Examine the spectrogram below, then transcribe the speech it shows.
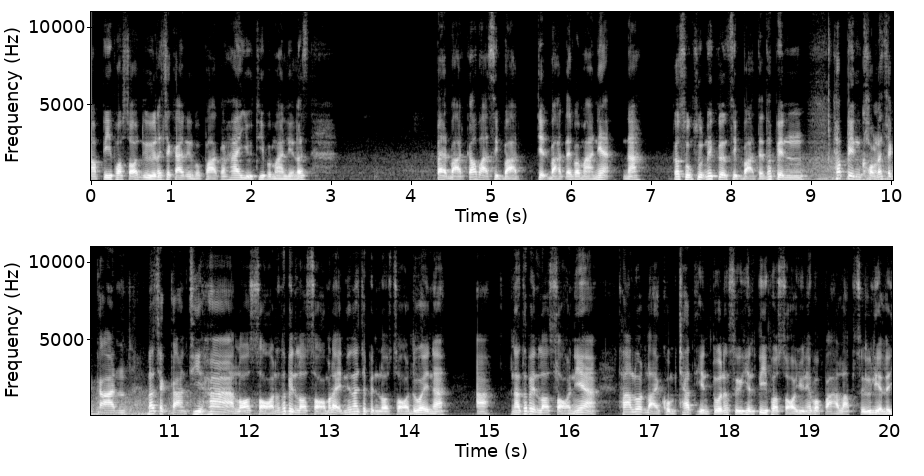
าปีพศอื่นราชการอื่นประปาก็ให้อยู่ที่ประมาณเหรียญละ8บาท 9 บาท 10 บาท 7 บาทอะไรประมาณเนี้ยนะ ก็สูงสุดไม่เกิน 10 บาท แต่ถ้าเป็นถ้าเป็นของราชการราชการที่5รอสอนะถ้าเป็นรอสอเมื่อไหร่นี่น่าจะเป็นรอสอด้วยนะอะนะถ้าเป็นรอสอเนี่ยถ้าลวดลายคมชัดเห็นตัวหนังสือเห็นปีพศอยู่ในปปารับซื้อเหรียญละ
